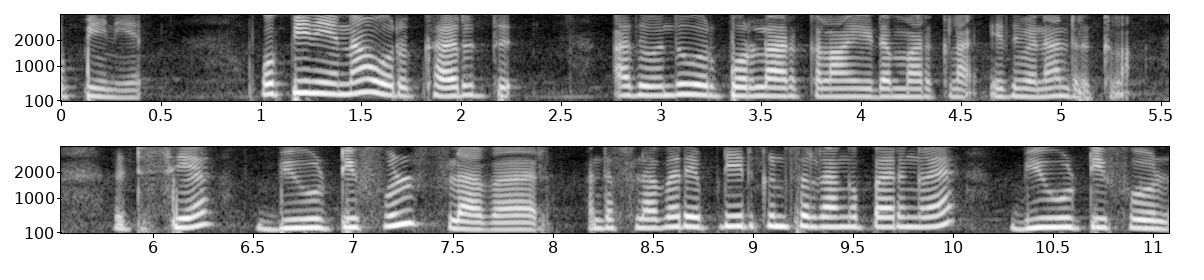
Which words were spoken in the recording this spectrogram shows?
ஒப்பீனியன் ஒப்பீனியனாக ஒரு கருத்து. அது வந்து ஒரு பொருளாக இருக்கலாம் இடமாக இருக்கலாம் எது வேணாலும் இருக்கலாம். இட்ஸ் ஏ பியூட்டிஃபுல் ஃப்ளவர் அந்த ஃப்ளவர் எப்படி இருக்குன்னு சொல்கிறாங்க பாருங்களேன். பியூட்டிஃபுல்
